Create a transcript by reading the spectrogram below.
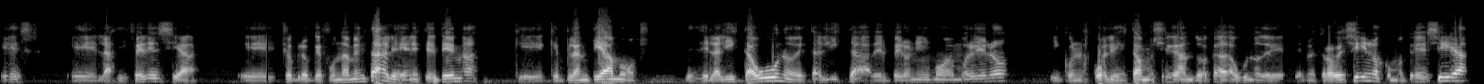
es las diferencias, yo creo que fundamentales en este tema que, planteamos desde la lista 1, de esta lista del peronismo de Moreno, y con las cuales estamos llegando a cada uno de, nuestros vecinos, como te decía,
